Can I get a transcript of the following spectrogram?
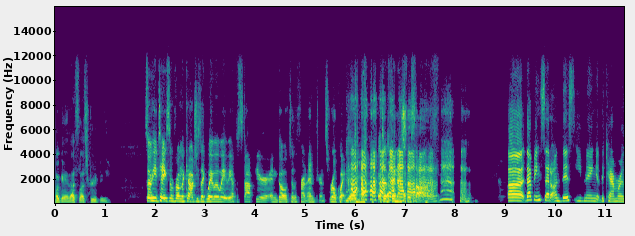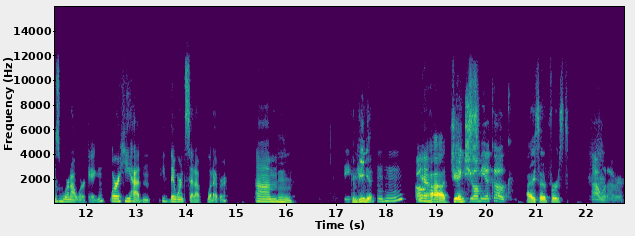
okay, that's less creepy. So he takes him from the couch. He's like, "Wait, wait, wait. We have to stop here and go to the front entrance real quick." To finish this off. Uh, that being said, on this evening, the cameras were not working, or he hadn't. He, they weren't set up. Whatever. Um, Hmm, convenient. hmm Oh, Yeah. Ah, Jinx, jinx. you owe me a Coke. I said it first. Ah, whatever.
